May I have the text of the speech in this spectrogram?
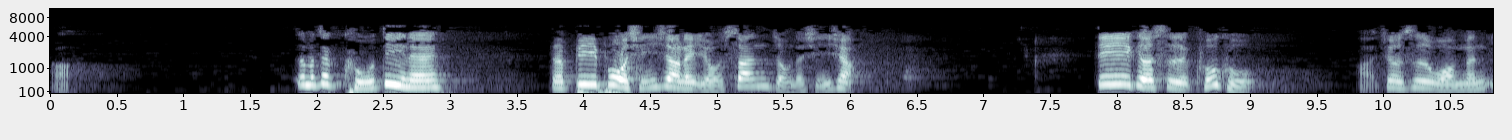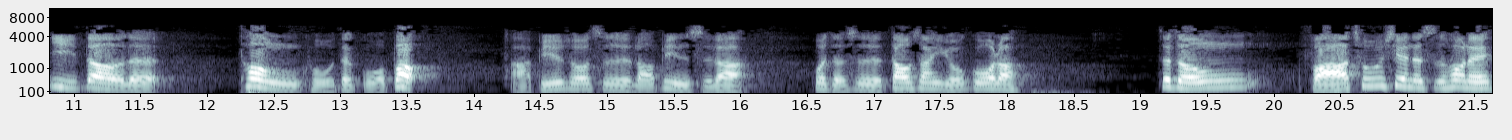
啊。那么这个苦地呢的逼迫形象呢，有三种的形象。第一个是苦苦啊，就是我们遇到的痛苦的果报。啊，比如说是老病死了，或者是刀山油锅了，这种法出现的时候呢，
